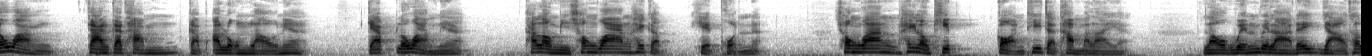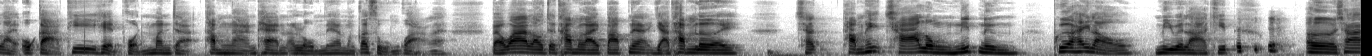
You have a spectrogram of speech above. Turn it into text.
ระหว่างการกระทำกับอารมณ์เราเนี่ย แกลบระหว่างเนี้ย ถ้าเรามีช่องว่างให้กับเหตุผลน่ะ ช่องว่างให้เราคิดก่อนที่จะทำอะไรอะเราเว้นเวลาได้ยาวเท่าไหร่โอกาสที่เหตุผลมันจะทำงานแทนอารมณ์เนี่ย มันก็สูงกว่าไงแปลว่าเราจะทำอะไรปั๊บเนี่ย อย่าทำเลยชะทำให้ช้าลงนิดนึง เพื่อให้เรามีเวลาคิด เออใช่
